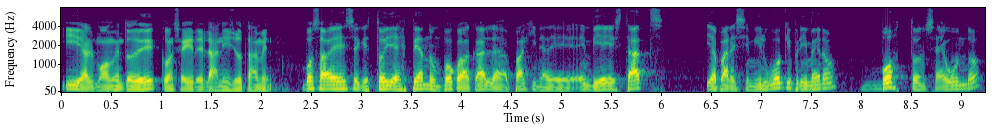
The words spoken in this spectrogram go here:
y al momento de conseguir el anillo también. Vos sabés ese que estoy espiando un poco acá la página de NBA Stats y aparece Milwaukee primero, Boston segundo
